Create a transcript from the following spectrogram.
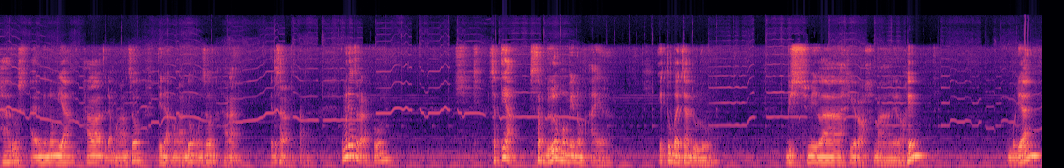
harus air minum yang halal tidak mengandung tidak mengandung unsur haram. Itu syarat pertama. Kemudian saudaraku, setiap sebelum meminum air itu baca dulu Bismillahirrahmanirrahim kemudian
